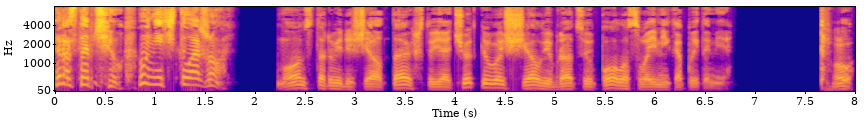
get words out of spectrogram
растопчу, уничтожу!» Монстр верещал так, что я отчетливо ощущал вибрацию пола своими копытами. О,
